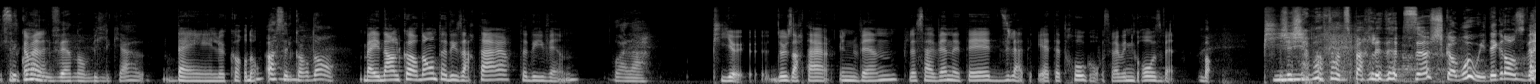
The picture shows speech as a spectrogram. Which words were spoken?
C'est comme une veine ombilicale? ben, le cordon. Ah, c'est le cordon. Ben, dans le cordon, tu as des artères, tu as des veines. Voilà. Puis il y a deux artères, une veine. Puis là, sa veine était dilatée. Elle était trop grosse. Elle avait une grosse veine. Bon. Puis J'ai jamais entendu parler de ça. Je suis comme, oui, oui, des grosses veines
